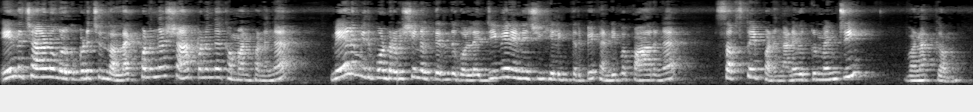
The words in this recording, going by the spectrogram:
இந்த சேனல் உங்களுக்கு பிடிச்சிருந்தா லைக் பண்ணுங்க ஷேர் பண்ணுங்க கமெண்ட் பண்ணுங்க. மேலும் இது போன்ற விஷயங்கள் தெரிந்து கொள்ள டிவியன் எனர்ஜி ஹீலிங் தெரப்பியை கண்டிப்பா பாருங்க. சப்ஸ்கிரைப் பண்ணுங்க. அனைவருக்கும் நன்றி. வணக்கம்.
